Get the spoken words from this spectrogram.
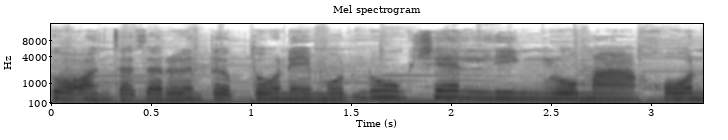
ตัวอ่อนจะเจริญเติบโตในมดลูก เช่น ลิงโลมาคน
